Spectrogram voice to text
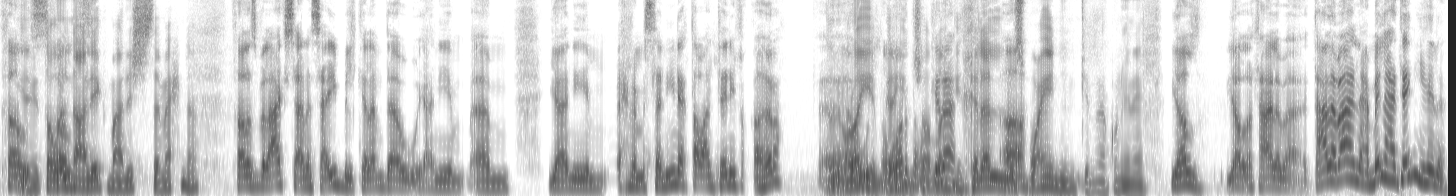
خالص يعني طولنا خالص. عليك معلش سامحنا خلاص بالعكس أنا سعيد بالكلام ده ويعني يعني إحنا مستنيينك طبعا تاني في القاهرة آه، قريب جاي إن شاء الله. يمكن خلال آه. أسبوعين يمكن أكون هناك يلا يلا تعالى بقى تعالى بقى نعملها تاني هنا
